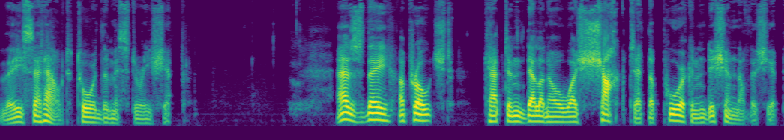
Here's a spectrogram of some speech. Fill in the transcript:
they set out toward the mystery ship. As they approached, Captain Delano was shocked at the poor condition of the ship.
